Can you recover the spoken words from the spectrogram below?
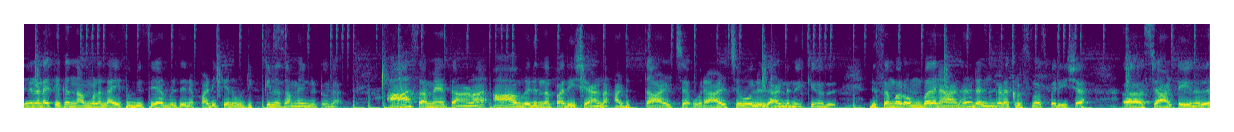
ഇതിനിടയ്ക്കൊക്കെ നമ്മളെ ലൈഫ് ബിസി ആകുമ്പോഴത്തേനും പഠിക്കാൻ ഒരിക്കലും സമയം കിട്ടില്ല ആ സമയത്താണ് ആ വരുന്ന പരീക്ഷയാണ് അടുത്ത ആഴ്ച ഒരാഴ്ച പോലും ഇല്ലാണ്ട് നിൽക്കുന്നത്. ഡിസംബർ ഒമ്പതിനാണ് നിങ്ങളുടെ ക്രിസ്മസ് പരീക്ഷ സ്റ്റാർട്ട് ചെയ്യുന്നത്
